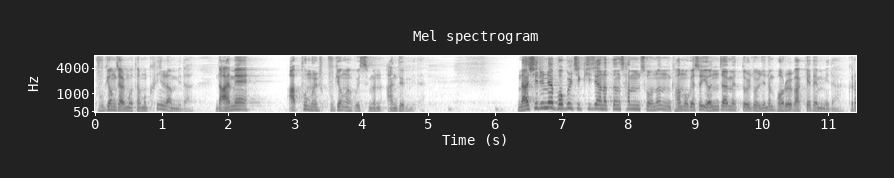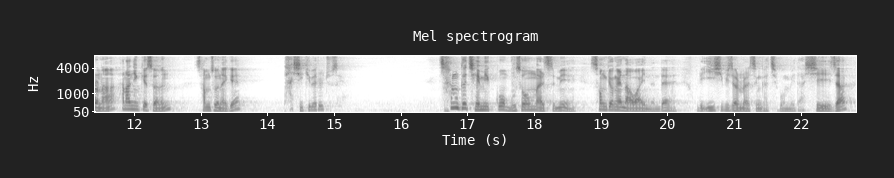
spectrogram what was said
구경 잘못하면 큰일 납니다. 남의 아픔을 구경하고 있으면 안 됩니다. 나시린의 법을 지키지 않았던 삼손은 감옥에서 연자맷돌 돌리는 벌을 받게 됩니다. 그러나 하나님께서는 삼손에게 다시 기회를 주세요. 참 그 재밌고 무서운 말씀이 성경에 나와 있는데 우리 22절 말씀 같이 봅니다. 시작.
